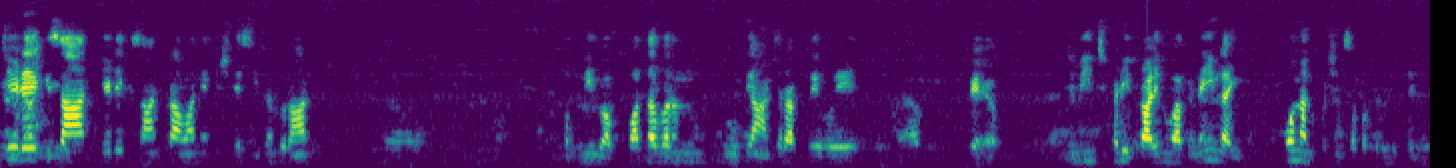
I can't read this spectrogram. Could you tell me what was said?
ਜਿਹੜੇ ਕਿਸਾਨ ਜਿਹੜੇ ਕਿਸਾਨ ਭਰਾਵਾਂ ਨੇ ਪਿਛਲੇ ਸੀਜ਼ਨ ਦੌਰਾਨ ਆਪਣੀ ਵਾ- ਵਾਤਾਵਰਣ ਨੂੰ ਧਿਆਨ 'ਚ ਰੱਖਦੇ ਹੋਏ ਜ਼ਮੀਨ 'ਚ ਖੜੀ ਪਰਾਲੀ ਨੂੰ ਅੱਗ ਨਹੀਂ ਲਾਈ, ਉਹਨਾਂ ਨੂੰ ਪ੍ਰਸ਼ੰਸਾ ਪੱਤਰ ਦਿੱਤੇ ਗਏ।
